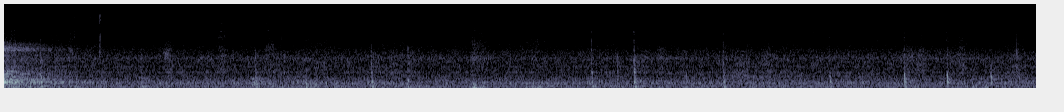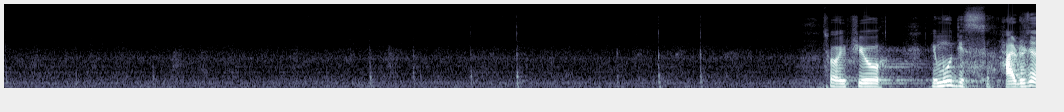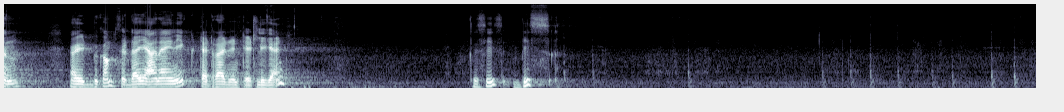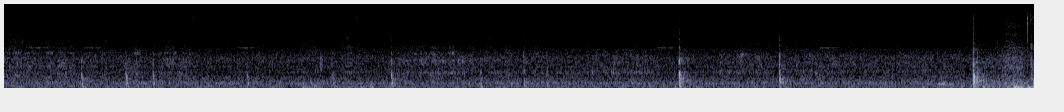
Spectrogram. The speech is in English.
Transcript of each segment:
So, if you remove this hydrogen uh, it becomes a dianionic tetraidentate ligand. This is bis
